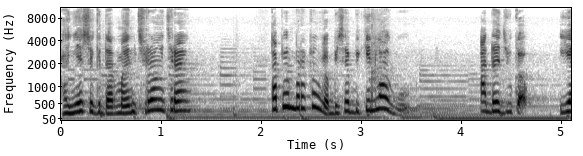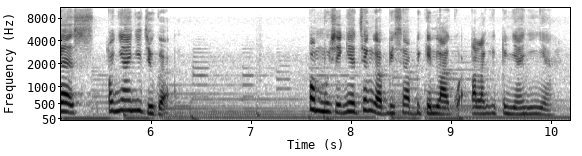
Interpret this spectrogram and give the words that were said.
hanya sekedar main cerang-cerang tapi mereka nggak bisa bikin lagu. Ada juga ya penyanyi juga. Pemusiknya aja nggak bisa bikin lagu apalagi penyanyinya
